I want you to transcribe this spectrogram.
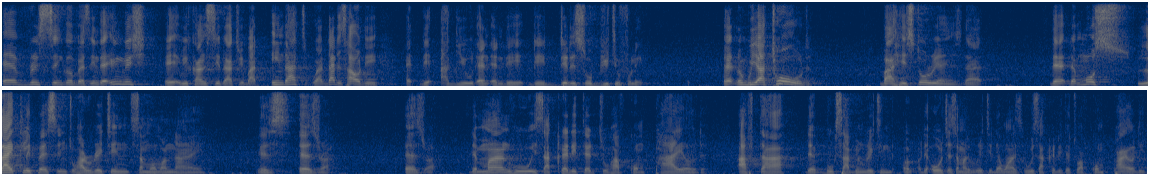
every single verse in the English, eh, we can't see that way, but in that, well, that is how they, eh, they argued and, and they, they did it so beautifully. And we are told by historians that the, the most likely person to have written Psalm 119 is Ezra. Ezra, the man who is accredited to have compiled after the books have been written, or the Old Testament written, the ones who is accredited to have compiled it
